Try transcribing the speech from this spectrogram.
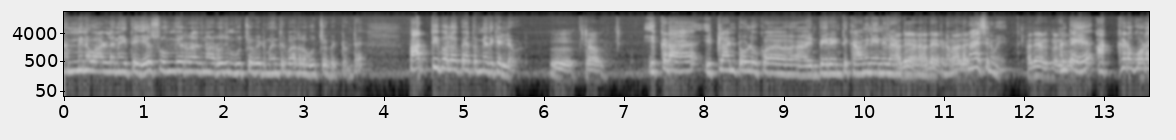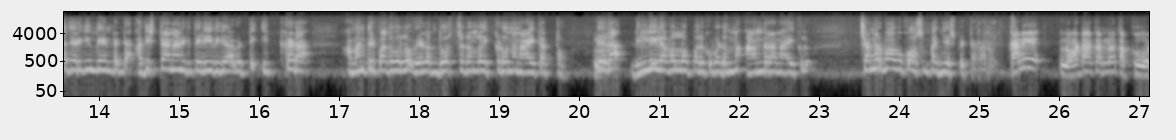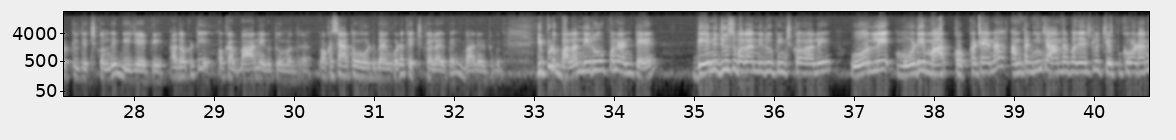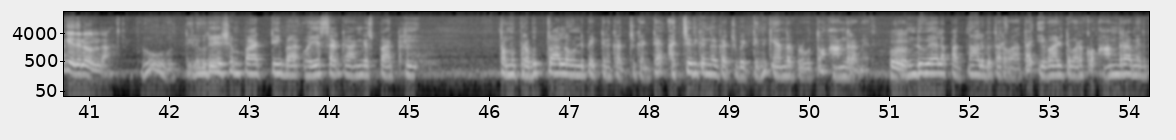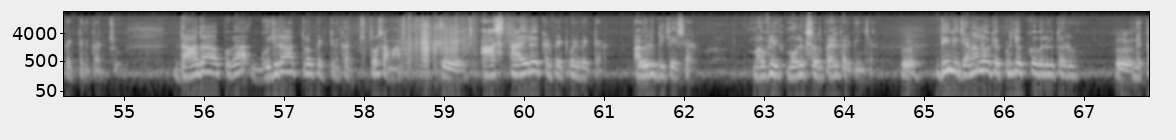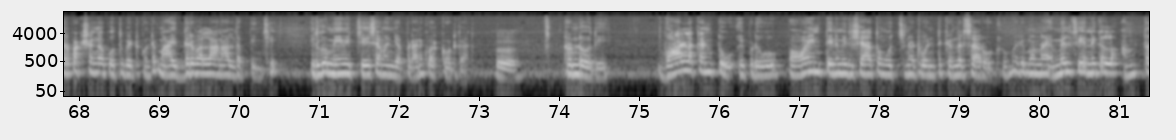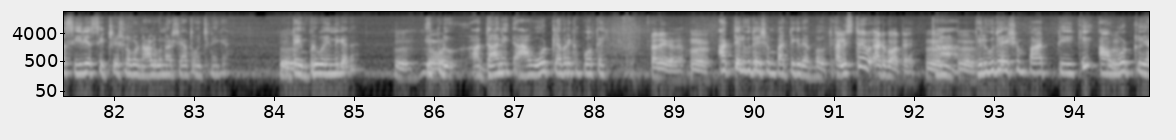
నమ్మిన వాళ్ళనైతే ఏ సోమవీర్రాజును ఆ రోజున కూర్చోబెట్టి మంత్రి పదవిలో కూర్చోబెట్టుంటే పార్టీ బలోపేతం మీదకి వెళ్ళేవాడు. ఇక్కడ ఇట్లాంటి వాళ్ళు ఆయన పేరేంటి? కామినేని లాంటి పెట్టడం వల్ల. నాశనమైంది అంటే అక్కడ కూడా జరిగింది ఏంటంటే అధిష్టానానికి తెలియదు కాబట్టి ఇక్కడ ఆ మంత్రి పదవుల్లో వీళ్ళని దూర్చడంలో ఇక్కడ ఉన్న నాయకత్వం లేదా ఢిల్లీ లెవెల్లో పలుకుబడి ఉన్న ఆంధ్ర నాయకులు చంద్రబాబు కోసం పనిచేసి పెట్టారు ఆ రోజు. కానీ నోటా కన్నా తక్కువ ఓట్లు తెచ్చుకుంది బీజేపీ. అదొకటి ఒక బాగా నెగిటివ్ ముద్ర. ఒక శాతం ఓటు బ్యాంక్ కూడా తెచ్చుకోలేకపోయింది బాగా నెగిటివ్ ముద్ర. ఇప్పుడు బల నిరూపణ అంటే దేన్ని చూసి బలాన్ని నిరూపించుకోవాలి? ఓన్లీ మోడీ మార్క్ ఒక్కటేనా? అంతకుమించి ఆంధ్రప్రదేశ్లో చెప్పుకోవడానికి ఏదైనా ఉందా? ఇప్పుడు తెలుగుదేశం పార్టీ బా- వైఎస్ఆర్ కాంగ్రెస్ పార్టీ తమ ప్రభుత్వాల్లో ఉండి పెట్టిన ఖర్చు కంటే అత్యధికంగా ఖర్చు పెట్టింది కేంద్ర ప్రభుత్వం ఆంధ్ర మీద. రెండు వేల పద్నాలుగు తర్వాత ఇవాళ వరకు ఆంధ్ర మీద పెట్టిన ఖర్చు దాదాపుగా గుజరాత్లో పెట్టిన ఖర్చుతో సమానం. ఉమ్, ఆ స్థాయిలో ఇక్కడ పెట్టుబడి పెట్టారు అభివృద్ధి చేశారు మౌలిక మౌలిక సదుపాయాలు కల్పించారు. ఉమ్, దీన్ని జనంలోకి ఎప్పుడు చెప్పుకోగలుగుతారు? మిత్రపక్షంగా పొత్తు పెట్టుకుంటే మా ఇద్దరి వల్ల అనాలు తప్పించి ఇదిగో మేము ఇది చేసామని చెప్పడానికి వర్కౌట్ కాదు. రెండవది వాళ్ళకంటూ ఇప్పుడు పాయింట్ ఎనిమిది శాతం వచ్చినటువంటి క్రిందటిసారి ఓట్లు. మరి మొన్న ఎమ్మెల్సీ ఎన్నికల్లో అంత సీరియస్ సిచ్యువేషన్లో కూడా నాలుగున్నర శాతం వచ్చినాయిగా. అంటే ఇంప్రూవ్ అయింది కదా. ఉమ్, ఇప్పుడు ఆ దాని ఆ ఓట్లు ఎవరికి పోతాయి? అదే కదా. తెలుగుదేశం పార్టీకి దెబ్బ అవుతాయి. కలిస్తే తెలుగుదేశం పార్టీకి ఆ ఓట్లు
